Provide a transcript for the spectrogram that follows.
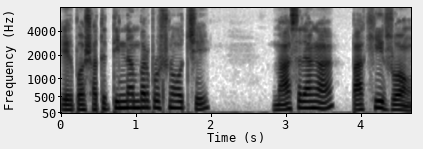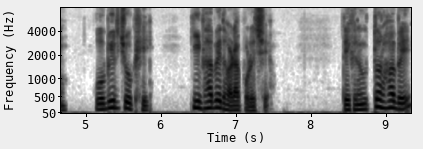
এরপর সাথে তিন নাম্বার প্রশ্ন হচ্ছে মাছরাঙা পাখির রং কবির চোখে কীভাবে ধরা পড়েছে? তো এখানে উত্তর হবে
